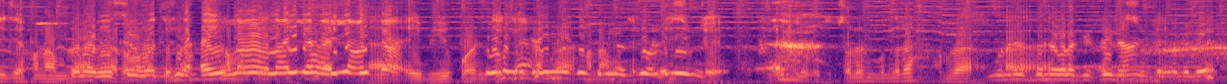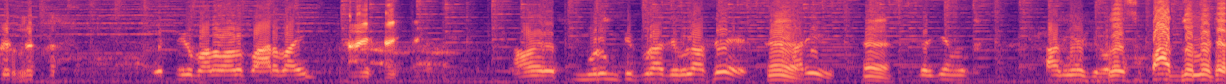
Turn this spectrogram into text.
এই যে এখন আমরা এই ভিউ পয়েন্ট থেকে চলেন বন্ধুরা আমরা থেকে ভালো ভালো পাহাড় ভাই আমার ত্রিপুরা যেগুলো আছে হ্যাঁ হ্যাঁ পাঁচ জন এটা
